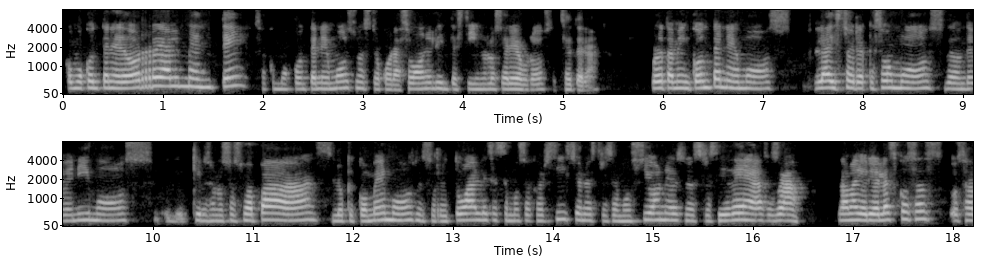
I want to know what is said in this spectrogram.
Como contenedor realmente, o sea, como contenemos nuestro corazón, el intestino, los cerebros, etcétera, pero también contenemos la historia que somos, de dónde venimos, quiénes son nuestros papás, lo que comemos, nuestros rituales, hacemos ejercicio, nuestras emociones, nuestras ideas, o sea, la mayoría de las cosas, o sea,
